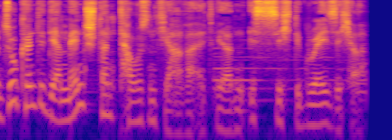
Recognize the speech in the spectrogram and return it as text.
und so könnte der Mensch dann tausend Jahre alt werden, ist sich de Grey sicher.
